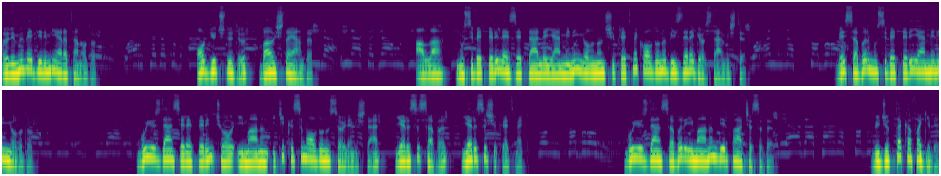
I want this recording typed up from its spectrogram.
ölümü ve dirimi yaratan O'dur. O güçlüdür, bağışlayandır. Allah, musibetleri lezzetlerle yenmenin yolunun şükretmek olduğunu bizlere göstermiştir. Ve sabır musibetleri yenmenin yoludur. Bu yüzden seleflerin çoğu imanın iki kısım olduğunu söylemişler, yarısı sabır, yarısı şükretmek. Bu yüzden sabır imanın bir parçasıdır. Vücutta kafa gibi.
